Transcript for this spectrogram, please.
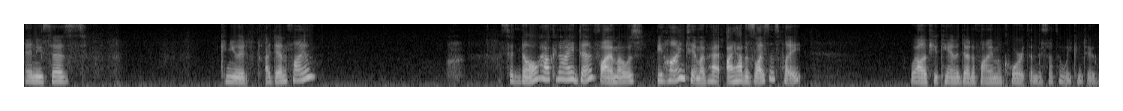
and he says can you identify him? I said no how can i identify him? I was behind him. I've had i have his license plate. Well if you can't identify him in court then there's nothing we can do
